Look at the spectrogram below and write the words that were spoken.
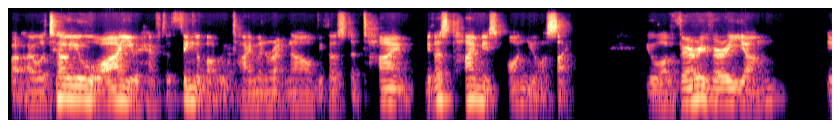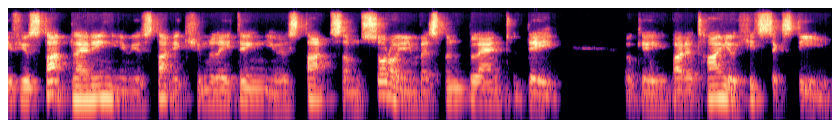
But I will tell you why you have to think about retirement right now because the time because time is on your side. You are very, very young. If you start planning, if you start accumulating, you start some sort of investment plan today, okay, by the time you hit 60,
